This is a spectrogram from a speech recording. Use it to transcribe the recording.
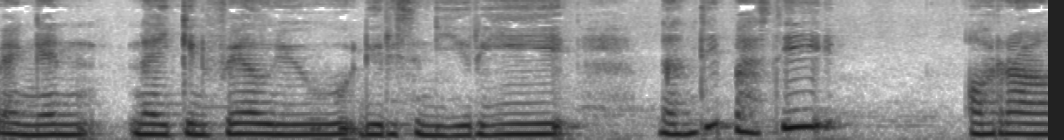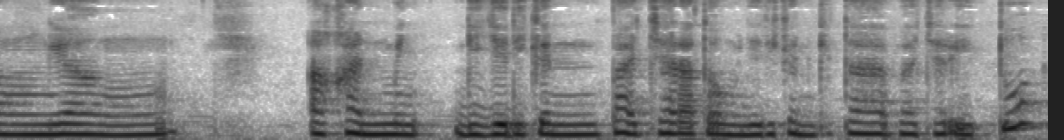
pengen naikin value diri sendiri. Nanti pasti orang yang akan dijadikan pacar atau menjadikan kita pacar itu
